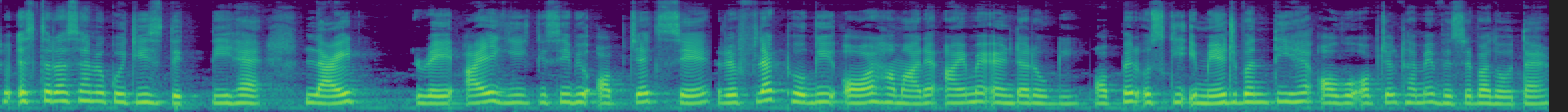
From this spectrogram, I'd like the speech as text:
तो इस तरह से हमें कोई चीज़ दिखती है। लाइट रे आएगी, किसी भी ऑब्जेक्ट से रिफ्लेक्ट होगी और हमारे आई में एंटर होगी और फिर उसकी इमेज बनती है और वो ऑब्जेक्ट हमें विजिबल होता है।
